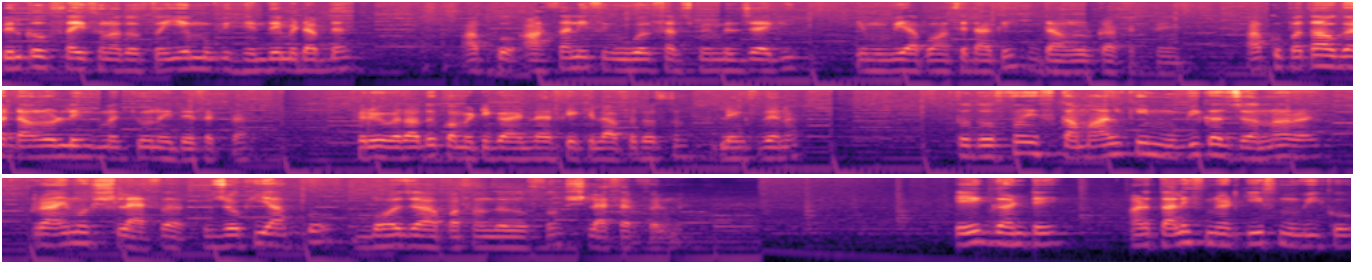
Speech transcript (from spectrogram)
बिल्कुल सही सुना दोस्तों, ये मूवी हिंदी में डब्ड है। आपको आसानी से गूगल सर्च में मिल जाएगी। ये मूवी आप वहाँ से डाके डाउनलोड कर सकते हैं। आपको पता होगा डाउनलोड लिंक मैं क्यों नहीं दे सकता। फिर भी बता दो कमेटी गाइडलाइंस के खिलाफ है दोस्तों लिंक्स देना। तो दोस्तों, इस कमाल की मूवी का जर्नर है क्राइम और स्लैसर जो कि आपको बहुत ज़्यादा पसंद है दोस्तों स्लैसर फ़िल्म एक घंटे अड़तालीस मिनट की इस मूवी को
